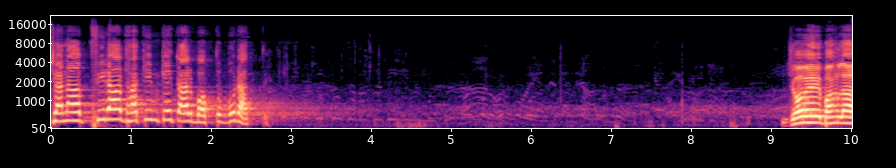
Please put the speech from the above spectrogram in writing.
জানাব ফিরাদ হাকিমকে তার বক্তব্য রাখতে। জয় বাংলা।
